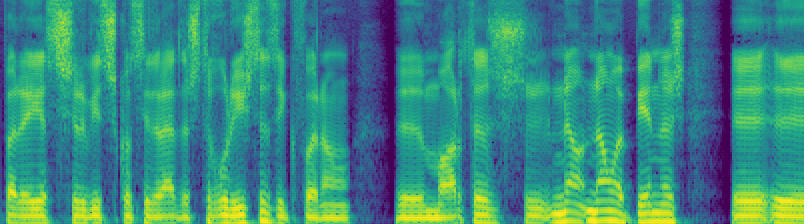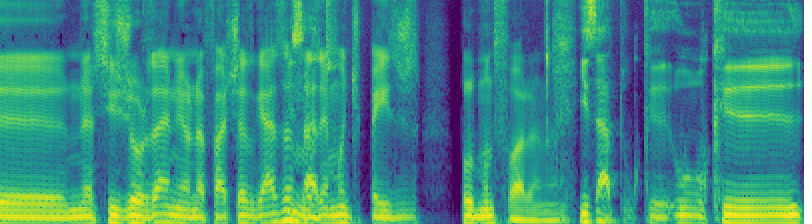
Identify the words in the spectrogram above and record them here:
para esses serviços consideradas terroristas e que foram mortas, não, não apenas na Cisjordânia ou na faixa de Gaza, exato. mas em muitos países pelo mundo fora. Não é? Exato, o que, o que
